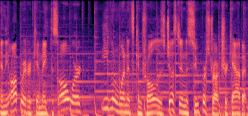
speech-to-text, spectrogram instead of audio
and the operator can make this all work even when its control is just in a superstructure cabin.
